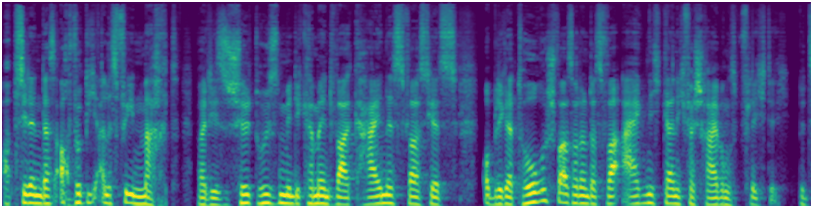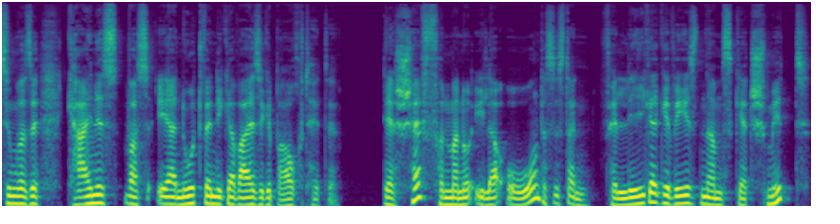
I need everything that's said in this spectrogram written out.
ob sie denn das auch wirklich alles für ihn macht. Weil dieses Schilddrüsenmedikament war keines, was jetzt obligatorisch war, sondern das war eigentlich gar nicht verschreibungspflichtig. Beziehungsweise keines, was er notwendigerweise gebraucht hätte. Der Chef von Manuela O., das ist ein Verleger gewesen namens Gerd Schmidt,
